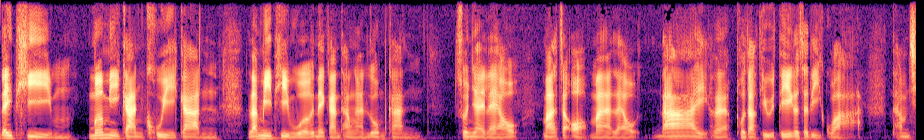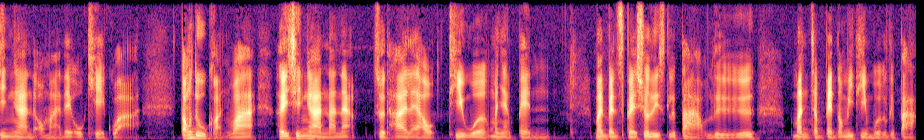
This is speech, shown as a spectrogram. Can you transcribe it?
ได้ทีมเมื่อมีการคุยกัน และมีทีมเวิร์กในการทำงานร่วมกัน ส่วนใหญ่แล้วมักจะออกมาแล้วได้นะ productivity ก็จะดีกว่าทำชิ้นงานออกมาได้โอเคกว่า ต้องดูก่อนว่าเฮ้ยชิ้นงานนั้นอะสุดท้ายแล้วทีมเวิร์กมันยังเป็นมันเป็น specialist หรือเปล่า หรือมันจำเป็นต้องมีทีมเวิร์กหรือเปล่า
